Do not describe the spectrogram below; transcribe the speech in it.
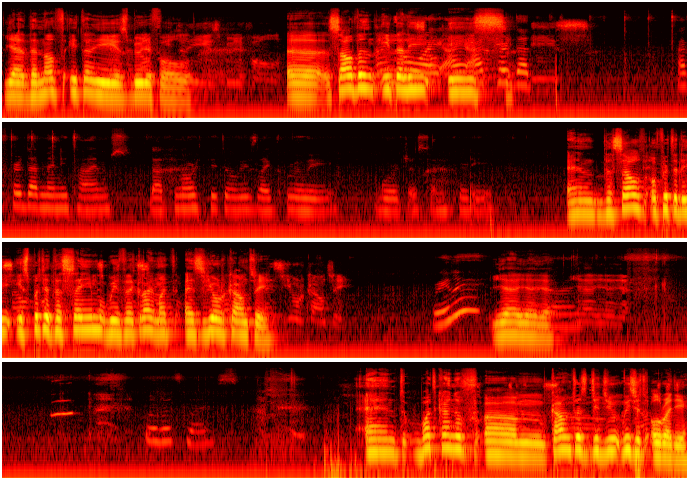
Yeah, the North Italy is beautiful. Uh, southern I Italy know, I, I, is I've heard that. I've heard that many times. That North Italy is like really gorgeous and pretty. And the south of Italy is pretty the same with the climate as your country. Really? Yeah, yeah, yeah. my God. Well, that's nice. And what kind of um, countries did you visit already?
